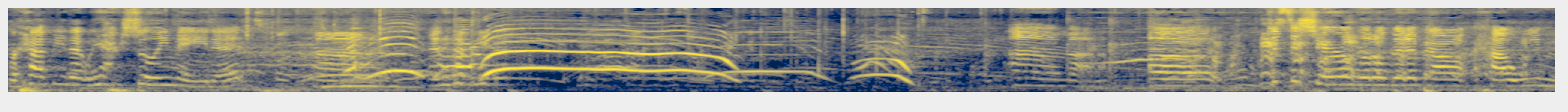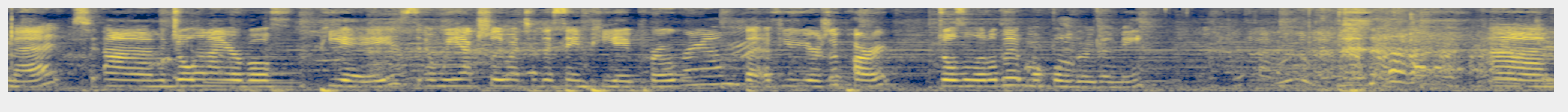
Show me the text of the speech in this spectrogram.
we're happy that we actually made it. Um, and happy um, uh, just to share a little bit about how we met, um, Joel and I are both PAs, and we actually went to the same PA program, but a few years apart. Joel's a little bit older than me. um,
